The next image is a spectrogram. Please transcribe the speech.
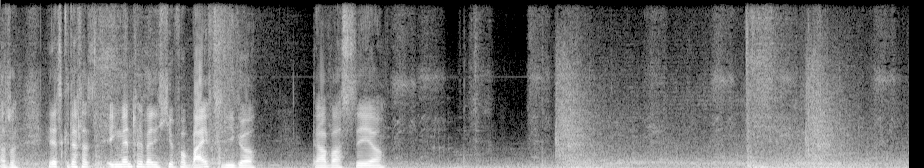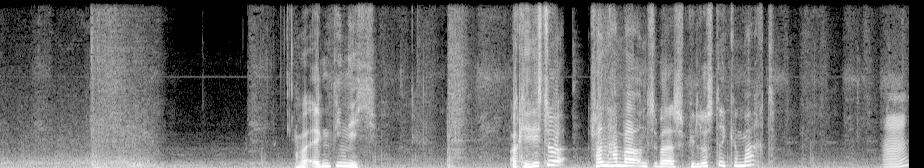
Also, ich hätte jetzt gedacht, dass eventuell, wenn ich hier vorbeifliege, da was sehe. Aber irgendwie nicht. Okay, siehst du, schon haben wir uns über das Spiel lustig gemacht. Mhm.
